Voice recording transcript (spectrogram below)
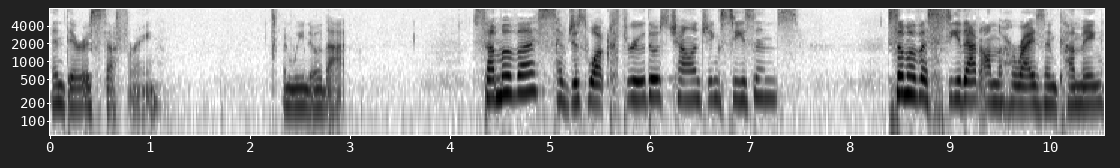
and there is suffering. And we know that. Some of us have just walked through those challenging seasons. Some of us see that on the horizon coming,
